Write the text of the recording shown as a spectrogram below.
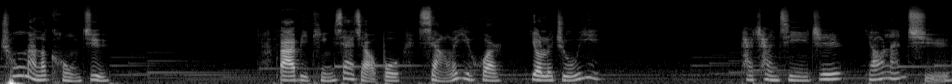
充满了恐惧。芭比停下脚步，想了一会儿，有了主意。她唱起一支摇篮曲：“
